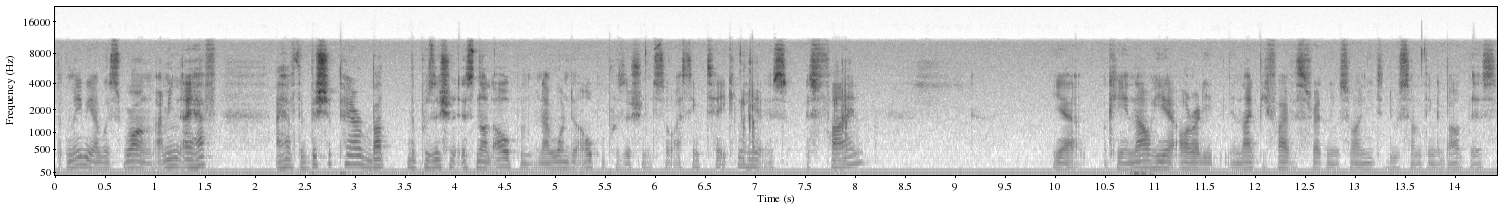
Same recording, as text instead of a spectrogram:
But maybe I was wrong. I mean I have I have the bishop pair but the position is not open and I want an open position so I think taking here is is fine. yeah okay now here already the knight b5 is threatening so I need to do something about this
